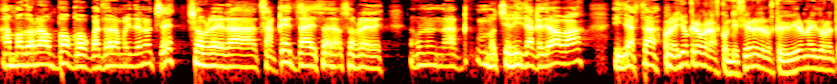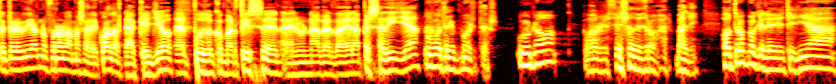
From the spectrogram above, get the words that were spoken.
amodorrado un poco cuando era muy de noche sobre la chaqueta, sobre una mochililla que llevaba y ya está. Hombre, yo creo que las condiciones de los que vivieron ahí durante tres días no fueron las más adecuadas. Aquello eh, pudo convertirse en una verdadera pesadilla. Hubo tres muertos. Uno por exceso de drogas, vale. Otro porque le tenía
